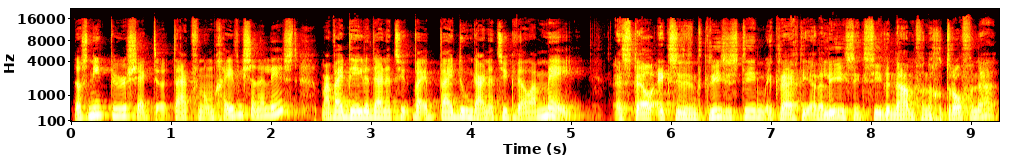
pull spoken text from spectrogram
Dat is niet puur de taak van een omgevingsanalist, maar wij, delen daar natuurlijk, wij, wij doen daar natuurlijk wel aan mee. En stel, ik zit in het crisisteam, ik krijg die analyse, ik zie de naam van de getroffene,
